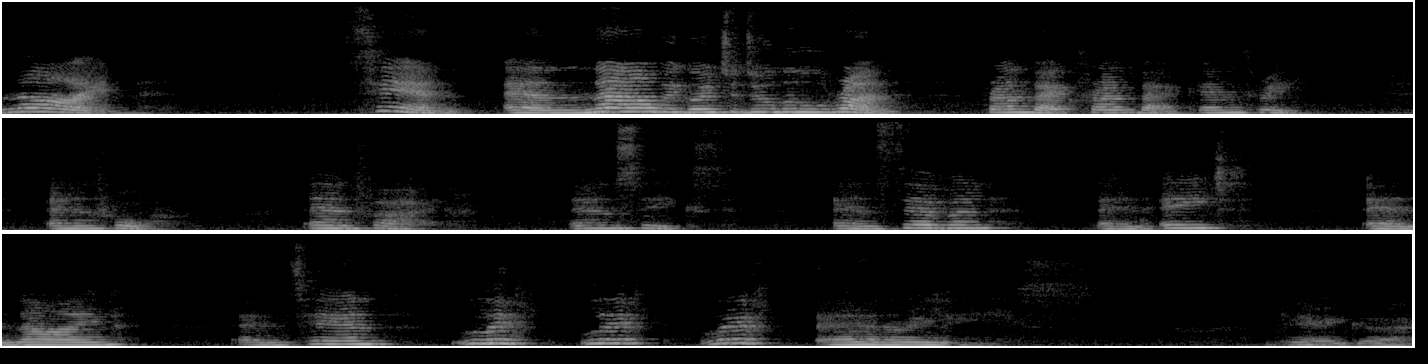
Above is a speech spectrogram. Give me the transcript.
nine, ten, and now we're going to do a little run, front, back, front, back, and three, and four, and five, and six. And seven. And eight. And nine. And ten. Lift, lift, lift and release. Very good.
